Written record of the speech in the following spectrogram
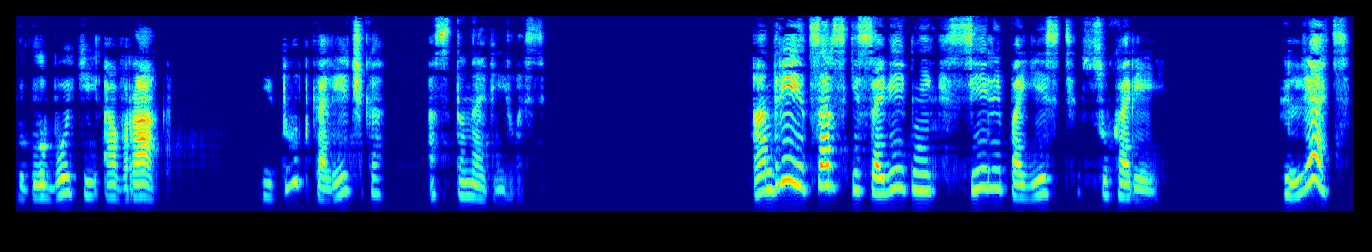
в глубокий овраг, и тут колечко остановилось. Андрей и царский советник сели поесть сухарей. Глядь,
